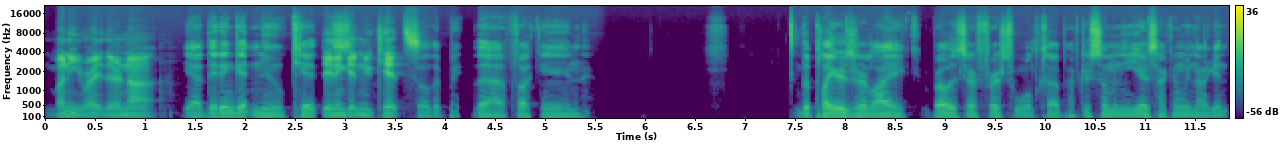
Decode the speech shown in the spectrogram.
money right they're not Yeah, they didn't get new kits. they didn't get new kits so the the fucking the players are like, bro, it's our first World Cup after so many years. How can we not get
